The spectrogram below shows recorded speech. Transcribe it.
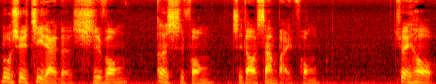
陆续寄来了十封、二十封，直到上百封。最后，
